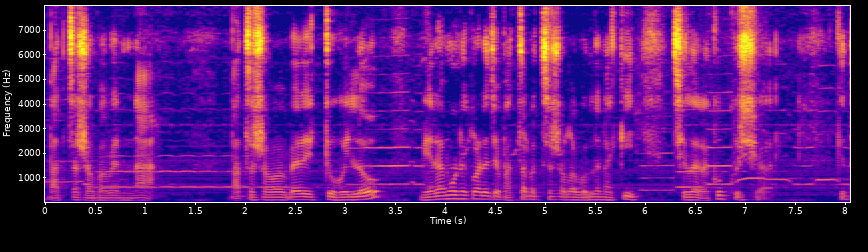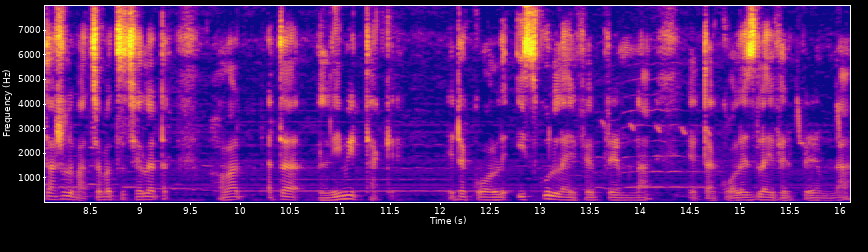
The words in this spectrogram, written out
বাচ্চা স্বভাবের না। বাচ্চা স্বভাবের একটু হইলেও মেয়েরা মনে করে যে বাচ্চা বাচ্চা স্বভাব বললে নাকি ছেলেরা খুব খুশি হয়। কিন্তু আসলে বাচ্চা বাচ্চা ছেলেটা হওয়ার একটা লিমিট থাকে। এটা কল স্কুল লাইফের প্রেম না, এটা কলেজ লাইফের প্রেম না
